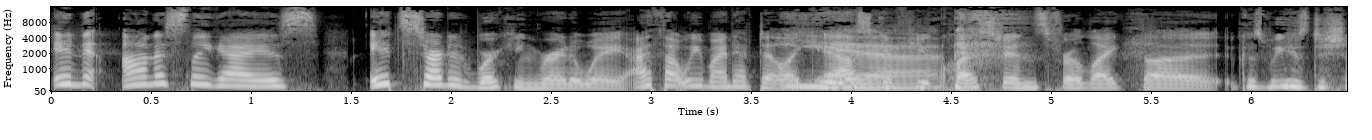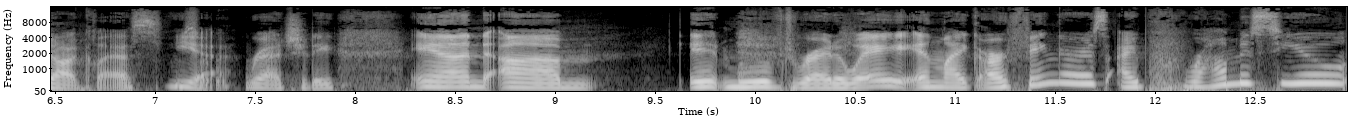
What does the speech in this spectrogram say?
And honestly, guys, it started working right away. I thought we might have to like ask a few questions for like the because we used a shot class. so Yeah. ratchety, and um, it moved right away. And like our fingers, I promise you,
